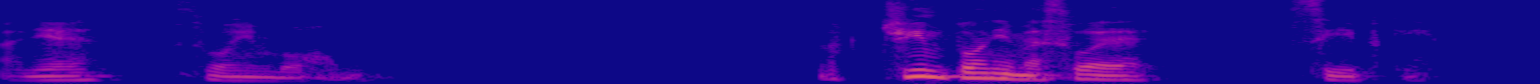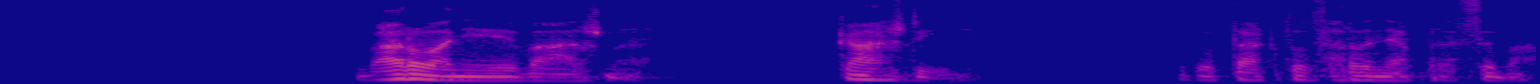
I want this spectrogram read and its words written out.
a nie svojim Bohom. Tak čím plníme svoje sípky? Varovanie je vážne. Každý, kto takto zhrňa pre seba,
